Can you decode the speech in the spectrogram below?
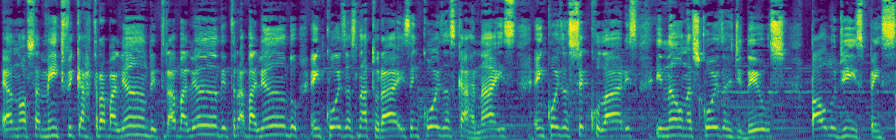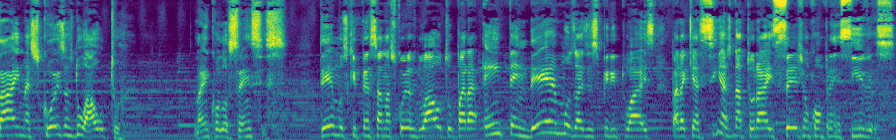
é a nossa mente ficar trabalhando e trabalhando e trabalhando em coisas naturais, em coisas carnais, em coisas seculares e não nas coisas de Deus. Paulo diz: pensai nas coisas do alto, lá em Colossenses. Temos que pensar nas coisas do alto para entendermos as espirituais, para que assim as naturais sejam compreensíveis.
